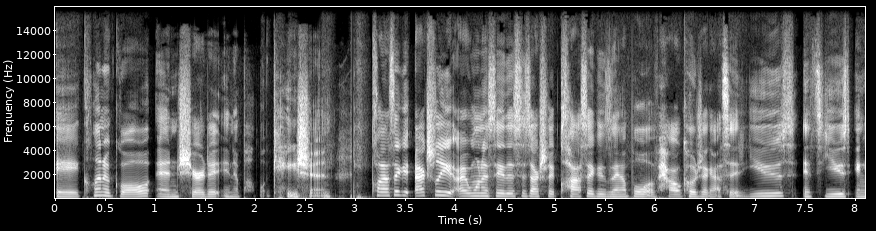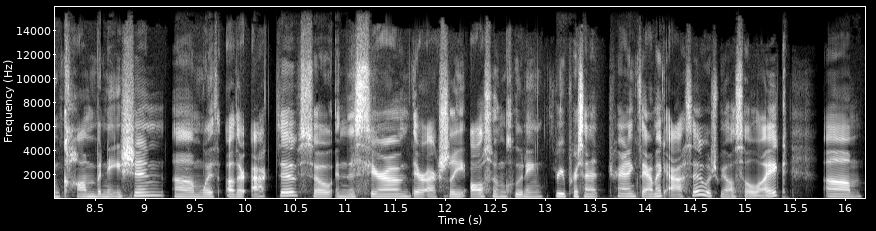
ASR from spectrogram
a clinical and shared it in a publication. Classic, actually, I want to say this is actually a classic example of how kojic acid is used. It's used in combination um, with other actives. So in this serum, they're actually also including 3% tranexamic acid, which we also like. Um,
